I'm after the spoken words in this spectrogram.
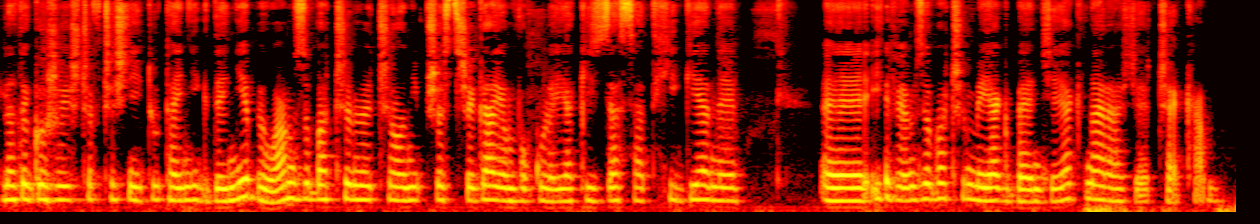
Dlatego, że jeszcze wcześniej tutaj nigdy nie byłam. Zobaczymy, czy oni przestrzegają w ogóle jakichś zasad higieny. Yy, I nie wiem, zobaczymy, jak będzie. Jak na razie czekam.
